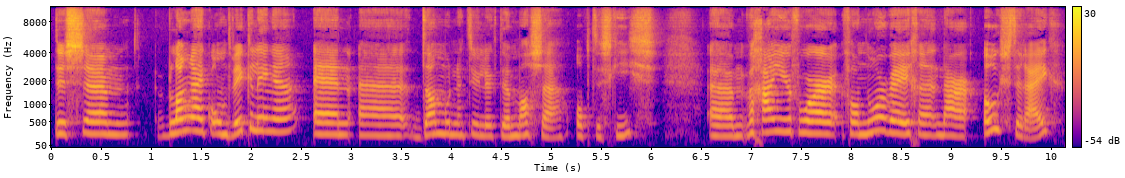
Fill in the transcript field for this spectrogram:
Dus um, belangrijke ontwikkelingen. En uh, dan moet natuurlijk de massa op de skis. we gaan hiervoor van Noorwegen naar Oostenrijk.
